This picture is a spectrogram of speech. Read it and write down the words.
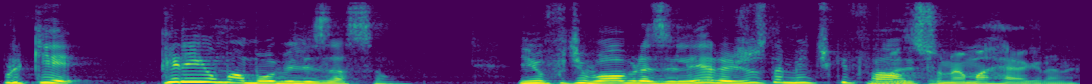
porque cria uma mobilização. E o futebol brasileiro é justamente o que falta. Mas isso não é uma regra, né?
